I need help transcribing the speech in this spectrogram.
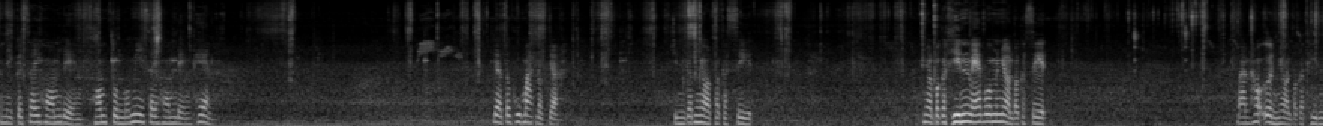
อันนี้ก็ใส่หอมแดง หอมตุนบ่มีใส่หอมแดงแทนแล้วต่ผู้มักดอกจ้ะ กินกับยอดผักกาดเศษยอดผักกาดทินแหม้บ่แมันยอดผักกาดเศษบ้านเฮาเอิ้นยอดผักกาดทิน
